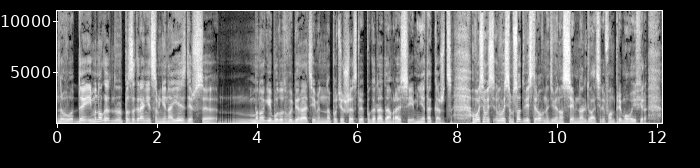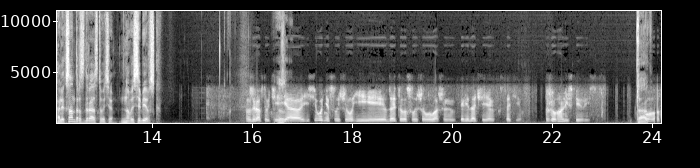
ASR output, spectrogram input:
ну вот. Да и много по заграницам не наездишься. Многие будут выбирать именно путешествия по городам России, мне так кажется. 8 800 200 ровно 9702, телефон прямого эфира. Александр, здравствуйте. Новосибирск. Здравствуйте. Я и сегодня слышал, и до этого слышал ваши передачи. Я, кстати, журналист и юрист. Так. Вот.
